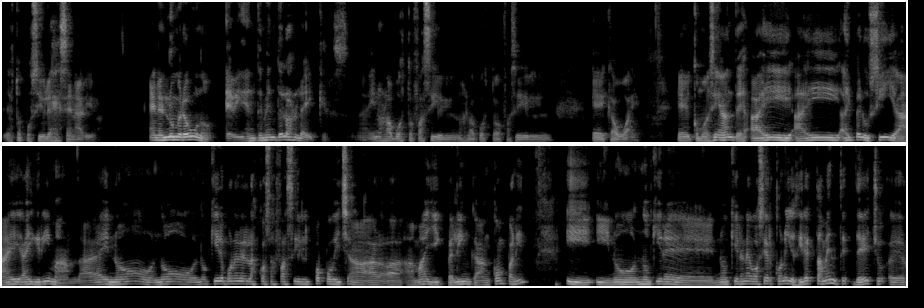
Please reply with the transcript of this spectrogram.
estos posibles escenarios. En el número uno, evidentemente los Lakers. Ahí nos lo ha puesto fácil, nos lo ha puesto fácil eh, Kawhi. Eh, como decía antes, hay, hay, hay pelusilla, hay, hay grima, no, no, no quiere ponerle las cosas fácil Popovich a, Magic, Pelinka and Company y, no, no, quiere, no quiere negociar con ellos directamente. De hecho, eh,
